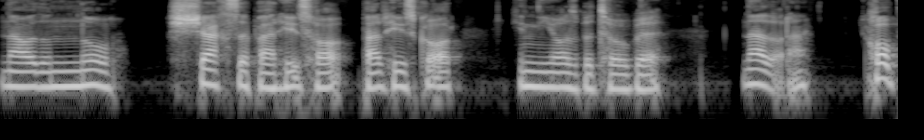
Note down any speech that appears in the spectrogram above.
99 شخص پرهیزکار که نیاز به توبه ندارند. خب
